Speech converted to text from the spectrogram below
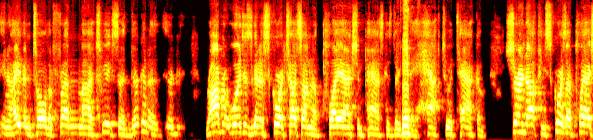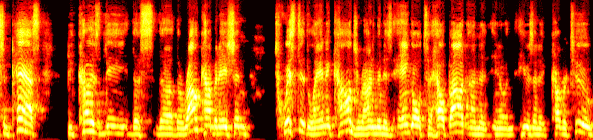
you know, I even told a friend last week said they're gonna they're, Robert Woods is going to score a touchdown on a play action pass because hmm. they have to attack him. Sure enough, he scores that play action pass because the the the, the route combination twisted Landon Collins around, and then his angle to help out on the, you know, he was in a cover two,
